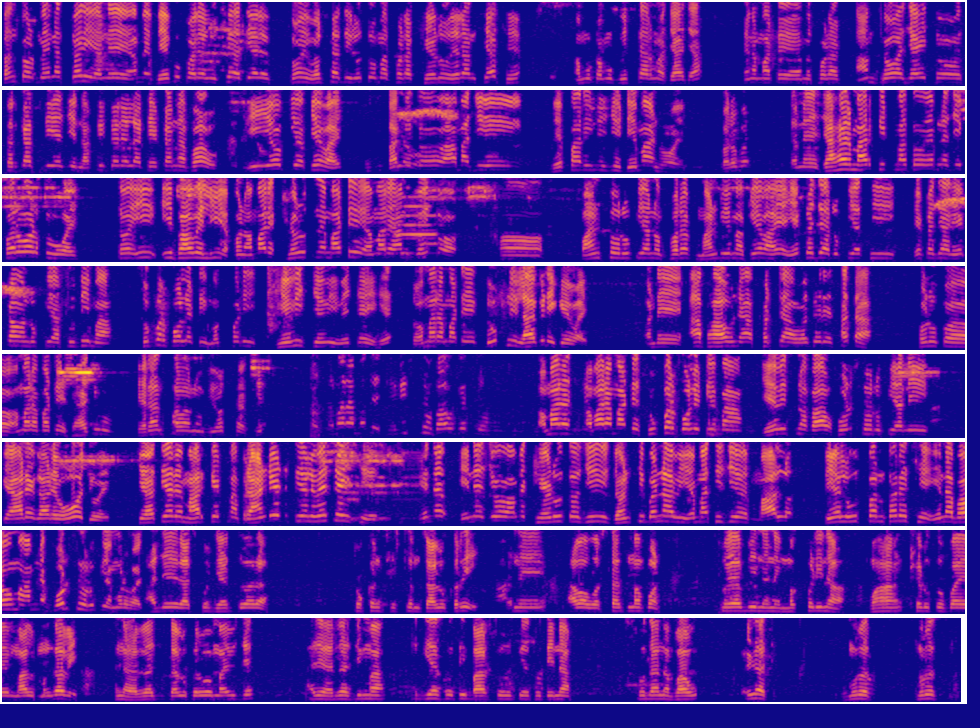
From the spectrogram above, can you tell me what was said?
તનતોડ મહેનત કરી અને અમે ભેગું કરેલું છે. અત્યારે તોય વરસાદી ઋતુમાં થોડાક ખેડૂત હેરાન થયા છે. અમુક અમુક વિસ્તારમાં જાજા એના માટે અમે થોડાક આમ જોવા જાય તો સરકારશ્રીએ જે નક્કી કરેલા ટેકાના ભાવ, એ યોગ્ય કહેવાય. બાકી તો આમાં જે વેપારીની જે ડિમાન્ડ હોય, બરોબર? અને જાહેર માર્કેટમાં તો એમને જે પરવડતું હોય, તો એ એ ભાવે લઈએ પણ અમારે ખેડૂતને માટે અમારે આમ જોઈ તો પાંચસો રૂપિયાનો ફરક માંડવીમાં કહેવાય. એક હજાર રૂપિયાથી એક હજાર એકાવન રૂપિયા સુધીમાં સુપર ક્વોલિટી મગફળી જેવી જેવી વેચાઈ છે. તો અમારા માટે એક દુઃખની લાગણી કહેવાય. અને આ ભાવ ને આ ખર્ચા વગેરે થતા થોડુંક અમારા માટે જાજુ હેરાન થવાનું વ્યવસ્થા છે. તમારા મતે જેવીસનો ભાવ કેટલો હોવો જોઈએ અમારા અમારા માટે સુપર ક્વોલિટીમાં જેવીસનો ભાવ સોળસો રૂપિયાની કે આડે ગાડે હોવો જોઈએ. જે અત્યારે માર્કેટમાં બ્રાન્ડેડ તેલ વેચાય છે, એને એને જો અમે ખેડૂતો જે ઘણસી બનાવી, એમાંથી જે માલ, તેલ ઉત્પન્ન કરે છે, એના ભાવમાં અમને સોળસો રૂપિયા મળવા આજે રાજકોટ યાર્ડ દ્વારા ટોકન સિસ્ટમ ચાલુ કરી અને આવા વરસાદમાં પણ સોયાબીન અને મગફળીના વહાણ ખેડૂતો પાસે માલ મંગાવી અને હરાજી ચાલુ કરવામાં આવી છે. આજે હરાજીમાં અગિયારસોથી બારસો રૂપિયા સુધીના સોદાના ભાવ પડ્યા છે. મુહૂર્ત મુહૂર્તમાં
